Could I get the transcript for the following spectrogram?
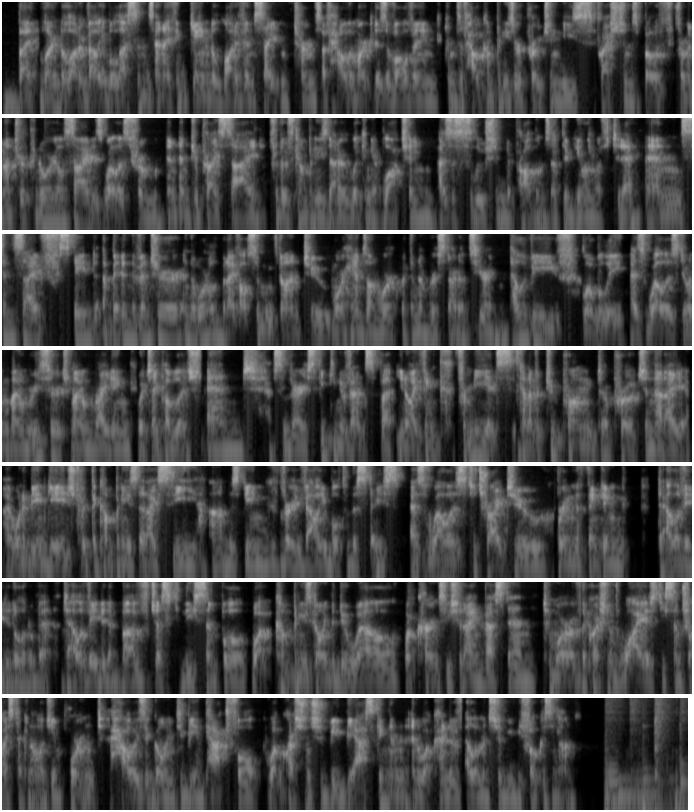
but learned a lot of valuable lessons and I think gained a lot of insight in terms of how the market is evolving, in terms of how companies are approaching these questions, both from an entrepreneurial side as well as from an enterprise side for those companies that are looking at blockchain as a solution to problems that they're dealing with today. And since I've stayed a bit in the venture in the world, but I've also moved on to more hands on work with a number of startups here in Tel Aviv, globally, as well as doing my own research, my own writing, which I publish, and some various speaking events. But, you know, I think for me, it's kind of a two pronged approach in that I, I want to be engaged with the companies that I see um, as being very valuable to the space, as well as to try to bring the thinking to elevate it a little bit, to elevate it above just the simple what company is going to do well, what currency should I invest in, to more of the question of why is decentralized technology important? How is it going to be impactful? What questions should we be asking and, and what kind of elements should we be focusing on?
